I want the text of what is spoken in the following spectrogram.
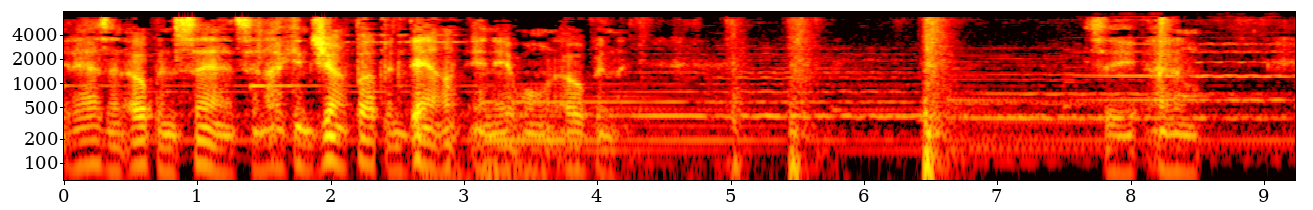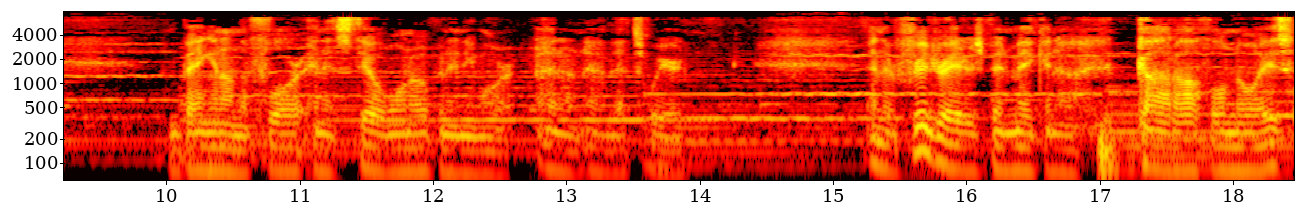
it hasn't opened since and I can jump up and down and it won't open. See, I don't. I'm banging on the floor and it still won't open anymore. I don't know, that's weird. And the refrigerator's been making a god awful noise.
